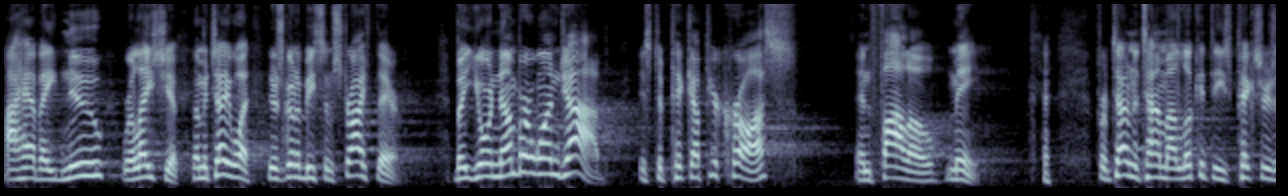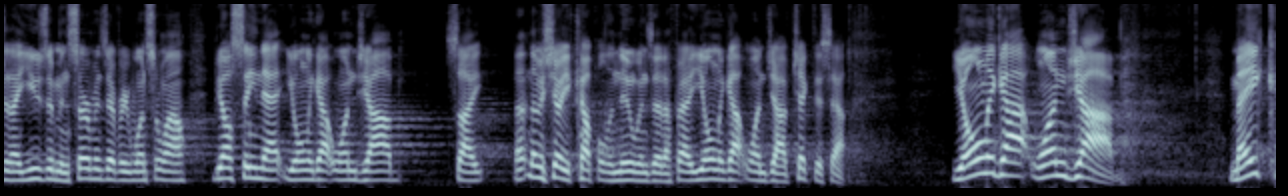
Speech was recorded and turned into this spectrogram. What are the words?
I have a new relationship. Let me tell you what, there's going to be some strife there. But your number one job is to pick up your cross and follow me. From time to time, I look at these pictures and I use them in sermons every once in a while. Have y'all seen that? You only got one job site? Let me show you a couple of new ones that I found. You only got one job. Check this out. You only got one job. Make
